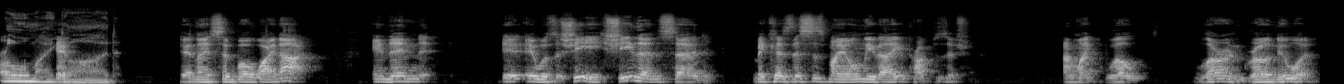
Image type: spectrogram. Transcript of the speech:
Oh my God. And I said, Well, why not? And then it, it, was a she. She then said, Because this is my only value proposition. I'm like, Well, learn, grow a new one.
